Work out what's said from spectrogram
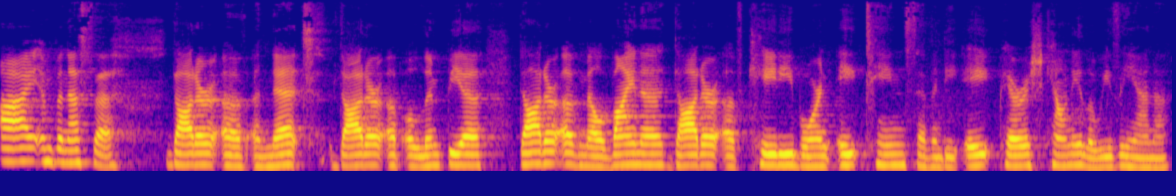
I am Vanessa, daughter of Annette, daughter of Olympia, daughter of Melvina, daughter of Katie, born 1878, Parrish County, Louisiana.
